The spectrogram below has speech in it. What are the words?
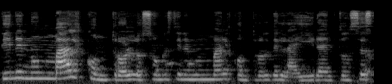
Tienen un mal control, los hombres tienen un mal control de la ira, entonces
